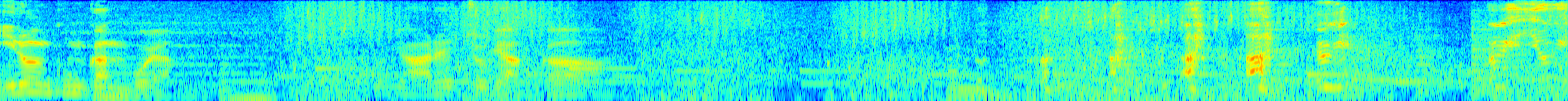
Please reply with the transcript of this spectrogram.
이런 공간 뭐야? 여기 아래쪽에 아까. 아, 아, 아, 아 여기 여기 여기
